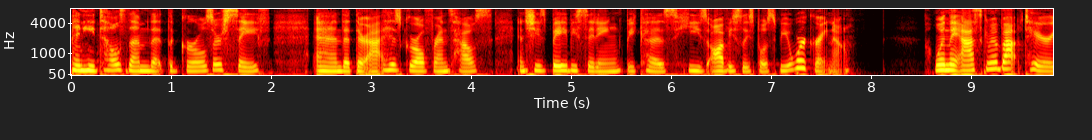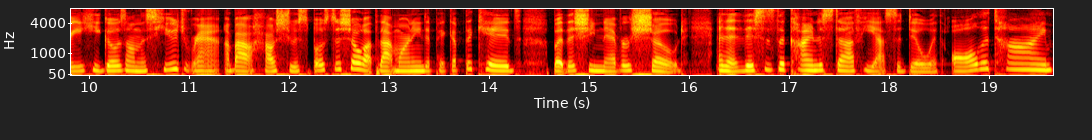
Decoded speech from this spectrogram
And he tells them that the girls are safe and that they're at his girlfriend's house and she's babysitting because he's obviously supposed to be at work right now. When they ask him about Terry, he goes on this huge rant about how she was supposed to show up that morning to pick up the kids, but that she never showed. And that this is the kind of stuff he has to deal with all the time,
